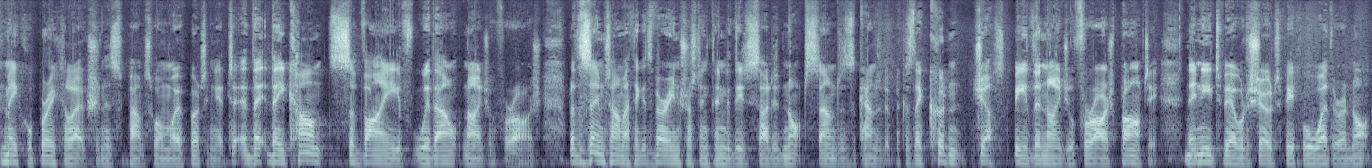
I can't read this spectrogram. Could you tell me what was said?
make or break election is perhaps one way of putting it. They, they, can't survive without Nigel Farage. But at the same time, I think it's a very interesting thing that they decided not to stand as a candidate because they couldn't just be the Nigel Farage party. They need to be able to show to people whether or not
